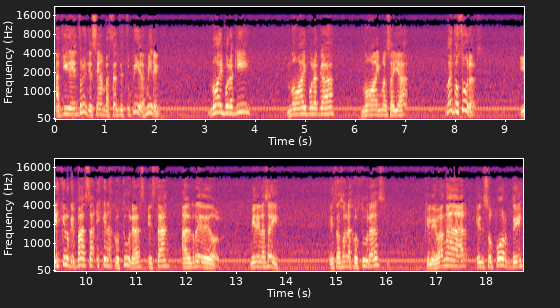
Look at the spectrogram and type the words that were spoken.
aquí dentro y que sean bastante estúpidas. Miren, no hay por aquí, no hay por acá, no hay más allá, no hay costuras. Y es que lo que pasa es que las costuras están alrededor. Mírenlas ahí. Estas son las costuras que le van a dar el soporte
